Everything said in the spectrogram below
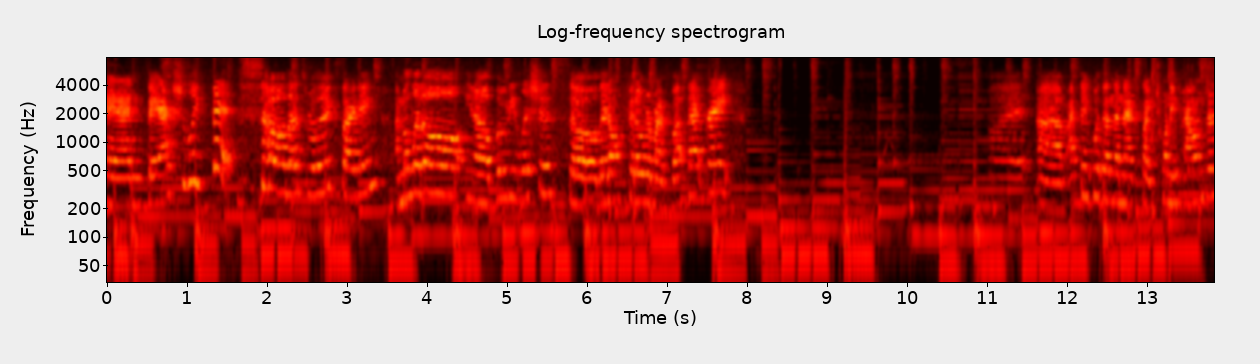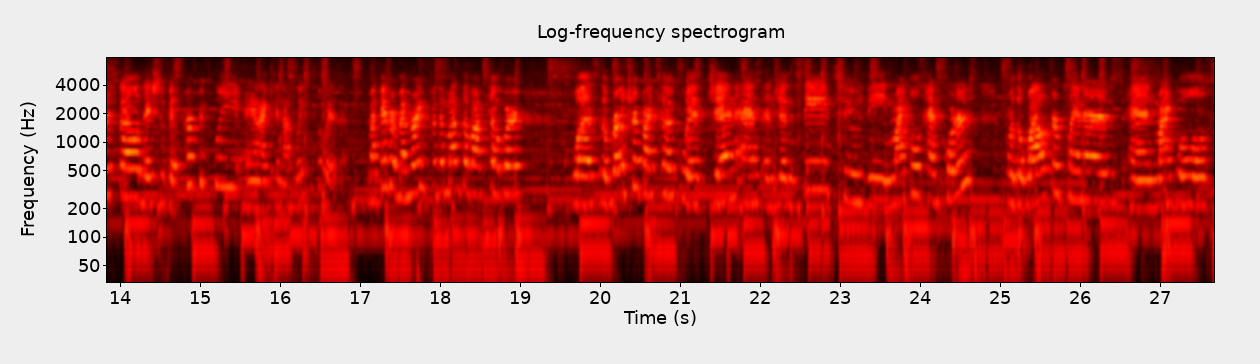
And they actually fit. So that's really exciting. I'm a little, you know, bootylicious, so they don't fit over my butt that great. Um, I think within the next like 20 pounds or so, they should fit perfectly and I cannot wait to wear them. My favorite memory for the month of October was the road trip I took with Jen S and Jen C to the Michaels headquarters for the Wildford Planners and Michaels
